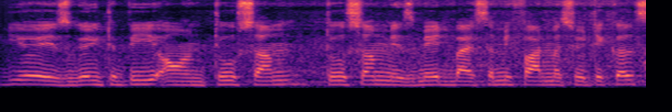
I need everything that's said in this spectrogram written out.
video is going to be on 2Sum. 2Sum is made by Sami Pharmaceuticals.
